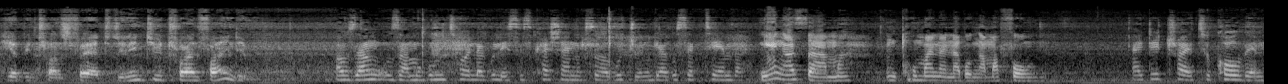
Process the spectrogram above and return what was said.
he had been transferred, didn't you try and find him? Awuzange uzama ukumthola kulesi sikhashana kusuka kujuni kuya kuseptemba ngike ngazama ngixhumana nabo ngamafoni. I did try to call them.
